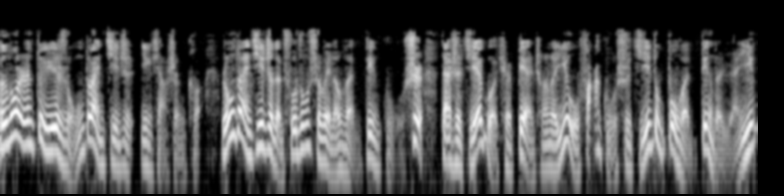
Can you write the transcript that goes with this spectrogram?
很多人对于熔断机制印象深刻。熔断机制的初衷是为了稳定股市，但是结果却变成了诱发股市极度不稳定的原因。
